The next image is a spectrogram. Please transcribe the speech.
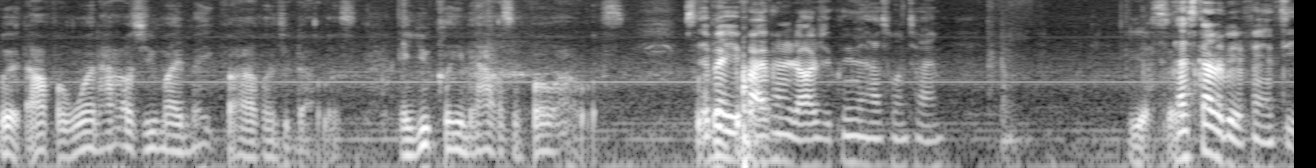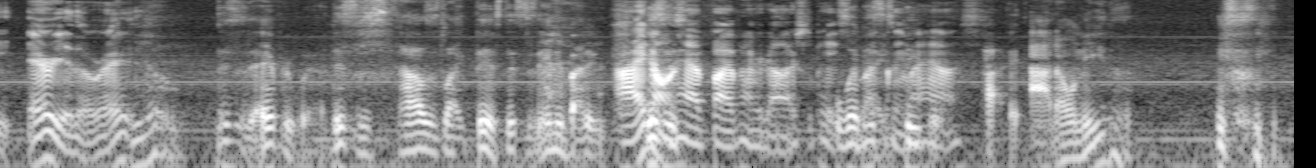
But off of one house, you might make five hundred dollars, and you clean the house in four hours. So they pay you five hundred dollars to clean the house one time. Yes, sir. That's got to be a fancy area, though, right? no. This is everywhere. This is houses like this. This is anybody. I don't is- have five hundred dollars to pay somebody to clean people- my house. I, I don't either.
